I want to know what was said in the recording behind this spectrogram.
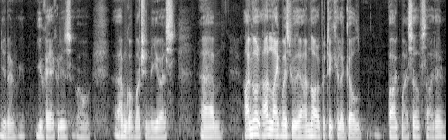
you know UK equities, or I haven't got much in the US. Um, I'm not unlike most people here. I'm not a particular gold bug myself, so I don't.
